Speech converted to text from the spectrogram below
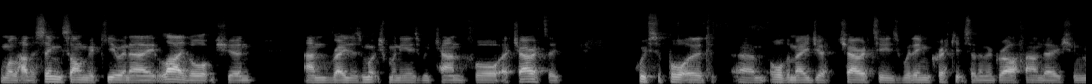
And we'll have a sing song, a Q&A, live auction and raise as much money as we can for a charity we've supported um, all the major charities within cricket, so the McGrath Foundation,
